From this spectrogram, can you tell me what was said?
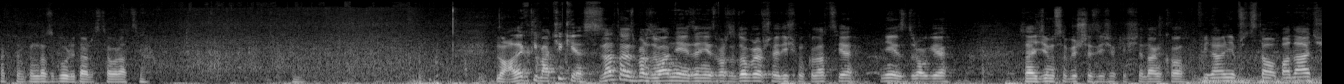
Tak to wygląda z góry ta restauracja. No ale klimacik jest. Za to jest bardzo ładnie, jedzenie jest bardzo dobre, przejedliśmy kolację, nie jest drogie. Zajdziemy sobie jeszcze zjeść jakieś śniadanko. Finalnie przestało padać.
